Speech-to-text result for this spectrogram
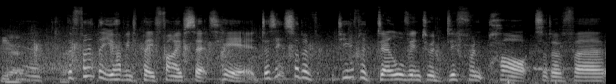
here. Yeah. The fact that you're having to play five sets here, does it sort of, do you have to delve into a different part, sort of uh,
